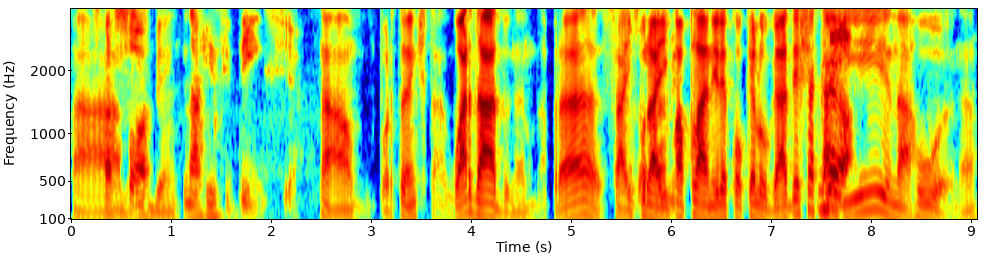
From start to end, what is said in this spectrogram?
Ah, Está só bem. na residência. Não, importante, tá guardado, né? Não dá para sair Exatamente. por aí com a planilha em qualquer lugar, deixa cair Não. na rua, né?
